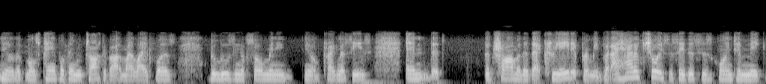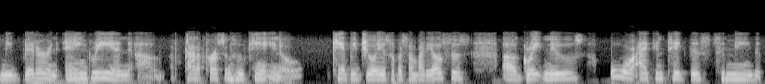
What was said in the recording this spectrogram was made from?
you know the most painful thing we've talked about in my life was the losing of so many you know pregnancies, and the the trauma that that created for me. But I had a choice to say this is going to make me bitter and angry and um, a kind of person who can't you know can't be joyous over somebody else's uh, great news, or I can take this to mean that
